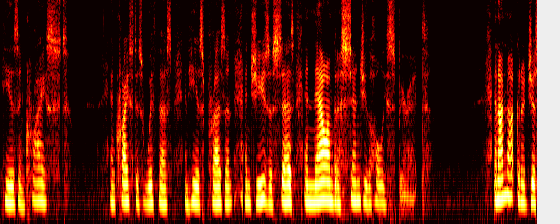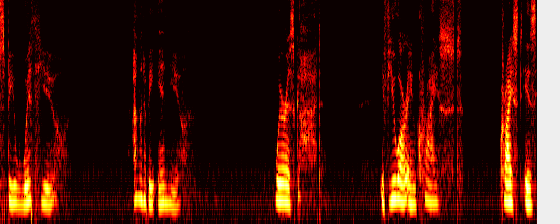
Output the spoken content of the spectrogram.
He is in Christ and Christ is with us and He is present. And Jesus says, And now I'm going to send you the Holy Spirit. And I'm not going to just be with you, I'm going to be in you. Where is God? If you are in Christ, Christ is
